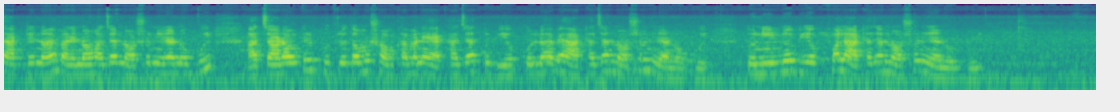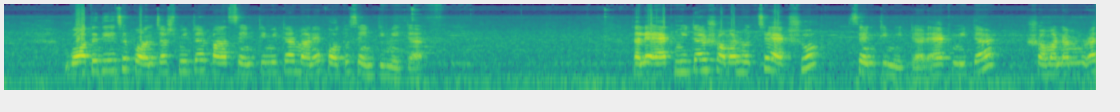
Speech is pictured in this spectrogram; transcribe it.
চারটে নয় মানে ন হাজার নশো নিরানব্বই। আর চার অঙ্কের ক্ষুদ্রতম সংখ্যা মানে এক হাজার তো বিয়োগ করলে হবে আট হাজার নশো নিরানব্বই। তো নির্ণয় বিয়োগফল আট হাজার নশো নিরানব্বই। গতে দিয়েছে পঞ্চাশ মিটার, পাঁচ সেন্টিমিটার মানে কত সেন্টিমিটার? তাহলে এক মিটার সমান হচ্ছে একশো সেন্টিমিটার। এক মিটার সমান আমরা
